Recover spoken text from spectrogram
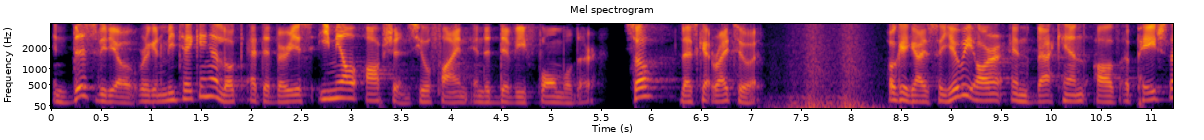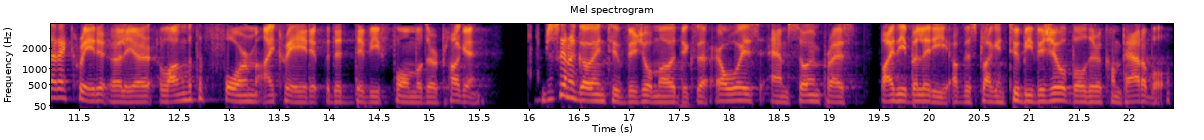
In this video, we're going to be taking a look at the various email options you'll find in the Divi Form Builder. So let's get right to it. Okay guys, so here we are in the backend of a page that I created earlier along with the form I created with the Divi Form Builder plugin. I'm just going to go into visual mode because I always am so impressed by the ability of this plugin to be Visual Builder compatible.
